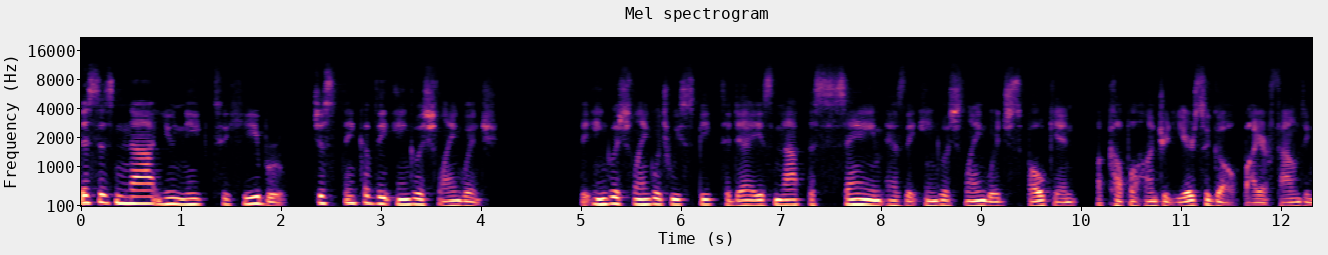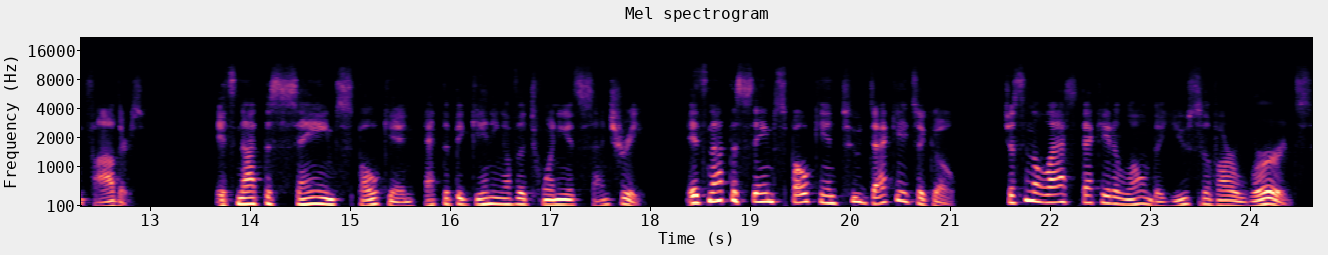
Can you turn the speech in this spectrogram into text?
this is not unique to Hebrew. Just think of the English language. The English language we speak today is not the same as the English language spoken a couple hundred years ago by our founding fathers. It's not the same spoken at the beginning of the 20th century. It's not the same spoken two decades ago. Just in the last decade alone, the use of our words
